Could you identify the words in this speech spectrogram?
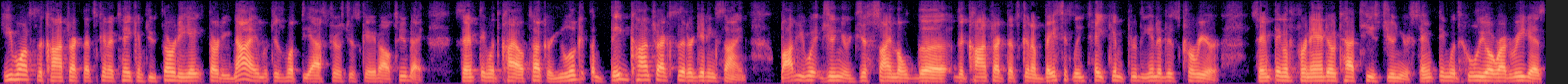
He wants the contract that's going to take him to 38, 39, which is what the Astros just gave Altuve. Same thing with Kyle Tucker. You look at the big contracts that are getting signed. Bobby Witt Jr. just signed the, the, the contract that's going to basically take him through the end of his career. Same thing with Fernando Tatis Jr. Same thing with Julio Rodriguez.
